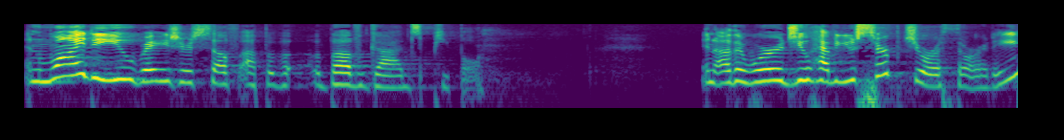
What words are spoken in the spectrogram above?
and why do you raise yourself up above God's people? In other words, you have usurped your authority,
